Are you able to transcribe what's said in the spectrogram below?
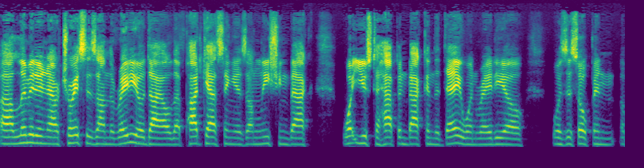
uh, limited in our choices on the radio dial that podcasting is unleashing back what used to happen back in the day when radio was this open uh,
